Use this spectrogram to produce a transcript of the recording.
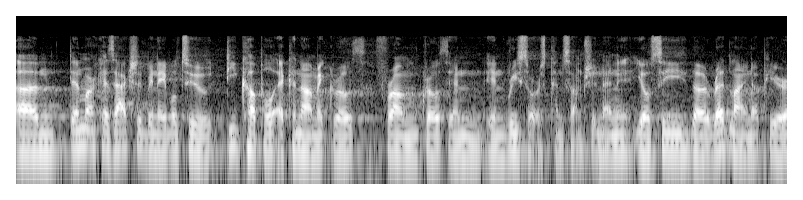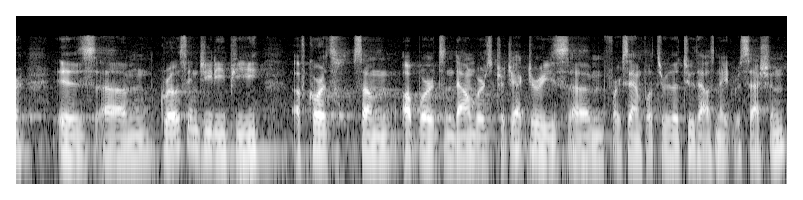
um, Denmark has actually been able to decouple economic growth from growth in, in resource consumption. And you'll see the red line up here is um, growth in GDP, of course, some upwards and downwards trajectories, um, for example, through the 2008 recession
